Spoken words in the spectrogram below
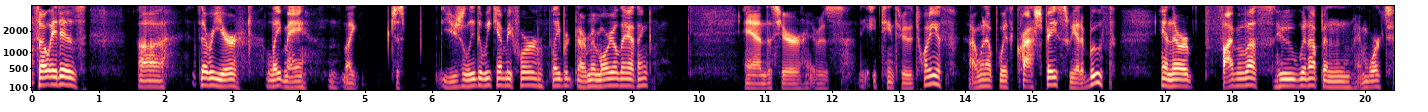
so it is. Uh, it's every year late May, like just usually the weekend before Labor or Memorial Day, I think. And this year it was the 18th through the 20th. I went up with Crash Space. We had a booth, and there were five of us who went up and, and worked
